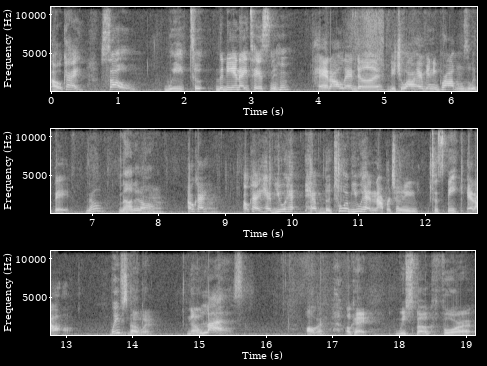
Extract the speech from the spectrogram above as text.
Okay, so we took the DNA testing, mm-hmm. had all that done. Did you all have any problems with that? No, none at all. Okay. Okay. Have you ha- have the two of you had an opportunity to speak at all? We've No spoken. way. No. Lies. All right. Okay. We spoke for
